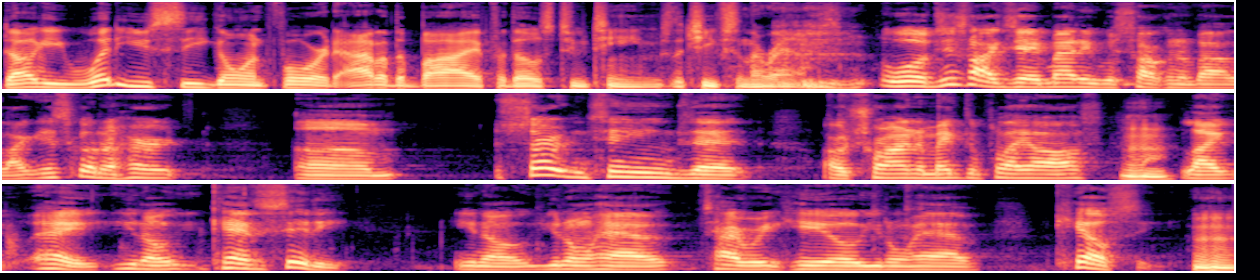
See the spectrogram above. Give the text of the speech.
Doggy, what do you see going forward out of the bye for those two teams, the Chiefs and the Rams? Well, just like Jay Matty was talking about, like it's going to hurt um, certain teams that are trying to make the playoffs. Mm-hmm. Like, hey, you know, Kansas City, you know, you don't have Tyreek Hill, you don't have Kelce, mm-hmm.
